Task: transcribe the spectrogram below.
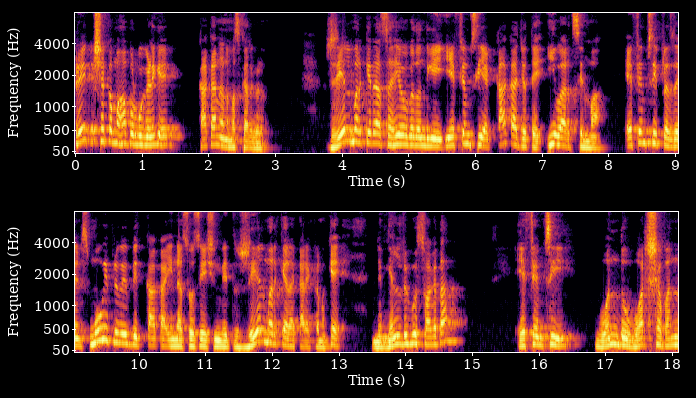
ಪ್ರೇಕ್ಷಕ ಮಹಾಪ್ರಭುಗಳಿಗೆ ಕಾಕಾನ ನಮಸ್ಕಾರಗಳು. ರಿಯಲ್ ಮರ್ಕೆರ ಸಹಯೋಗದೊಂದಿಗೆ ಎಫ್ ಎಂ ಸಿಯ ಕಾಕಾ ಜೊತೆ ಈ ವಾರದ cinema F M C presents movie preview with Kaka in association with real Mercara ಕಾರ್ಯಕ್ರಮಕ್ಕೆ ನಿಮ್ಗೆಲ್ರಿಗೂ ಸ್ವಾಗತ. ಎಫ್ ಎಂ ಸಿ ಒಂದು ವರ್ಷವನ್ನ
